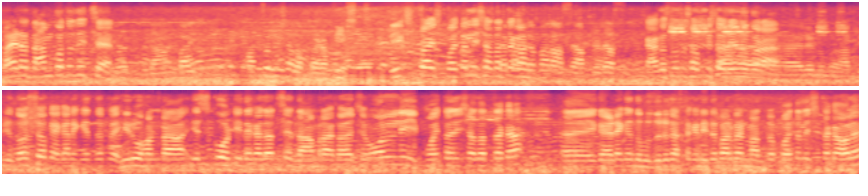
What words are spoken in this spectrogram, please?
ভাই এটার দাম কত দিচ্ছেন? দাম ভাই পাঁচচল্লিশ হাজার টাকা ফিক্সড ফিক্সড প্রাইস পঁয়তাল্লিশ হাজার টাকা? আছে আপডেট আছে। কাগজপত্র সব কিছু রেনু করা? হ্যাঁ রেনু করা। প্রিয় দর্শক এখানে কিন্তু একটা হিরো হন্ডা স্কুটি দেখা যাচ্ছে। দাম রাখা হয়েছে অনলি পঁয়তাল্লিশ হাজার টাকা। এই গাড়িটা কিন্তু হুজুরের কাছ থেকে নিতে পারবেন মাত্র পঁয়তাল্লিশ টাকা হলে।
